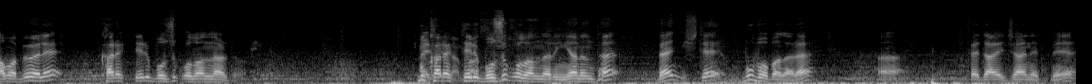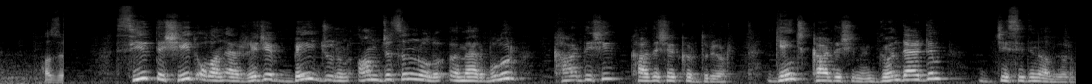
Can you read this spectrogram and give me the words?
Ama böyle karakteri bozuk olanlar da var. Bu Medyadan karakteri bozuk olanların yanında ben işte bu babalara ha, fedai can etmeye hazır. Siirt'te şehit olan er Recep Beycur'un amcasının oğlu Ömer Bulur kardeşi kardeşe kırdırıyor. Genç kardeşimi gönderdim, cesedini alıyorum.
